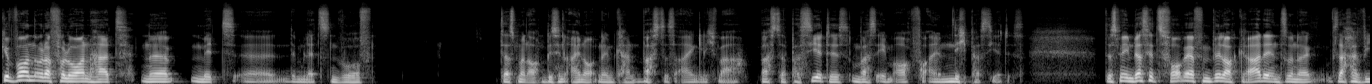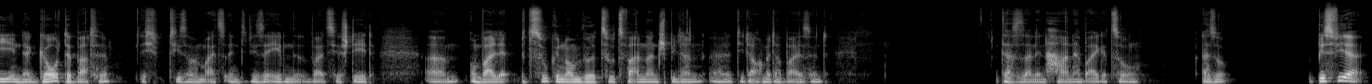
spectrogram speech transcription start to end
gewonnen oder verloren hat, ne, mit äh, dem letzten Wurf, dass man auch ein bisschen einordnen kann, was das eigentlich war, was da passiert ist und was eben auch vor allem nicht passiert ist. Dass man ihm das jetzt vorwerfen will, auch gerade in so einer Sache wie in der Goat-Debatte, ich tease aber mal in dieser Ebene, weil es hier steht, ähm, und weil Bezug genommen wird zu zwei anderen Spielern, äh, die da auch mit dabei sind, das ist an den Haaren herbeigezogen. Also bis wir,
